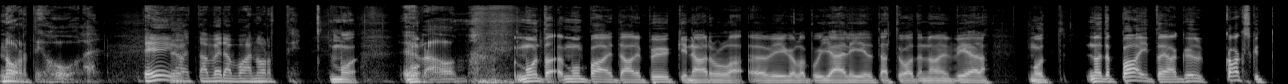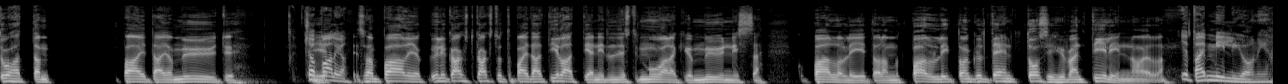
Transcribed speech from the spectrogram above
Nortin huuleen? Ei haittaa, vedä vaan Nortti. Mu- Hyvä homma. mun, ta- mun paita oli pyykkinarulla viikonlopun jäljiltä tuota noin vielä. Mutta noita paitoja, kyllä 20 000 paitaa jo myyty. Se on Ja paljon. Se on paljon. Yli 22 000 paitaa tilattiin ja niitä on tietysti muuallakin jo myynnissä kuin palloliitolla. Mutta palloliitto on kyllä tehnyt tosi hyvän tilin noilla. Jotain miljoonia.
